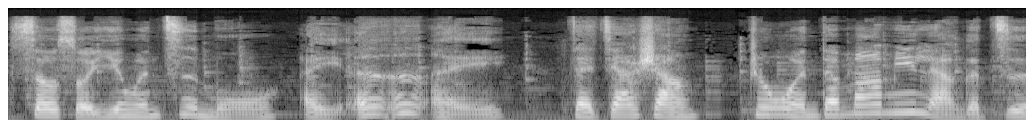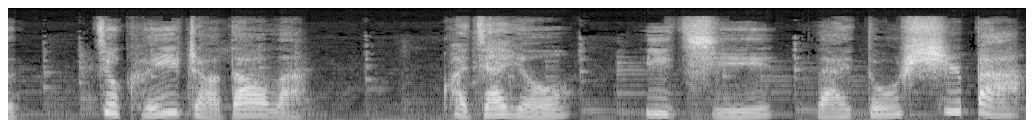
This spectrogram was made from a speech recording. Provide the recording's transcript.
搜索英文字母 a n n a，再加上中文的“妈咪”两个字，就可以找到了。快加油，一起来读诗吧！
